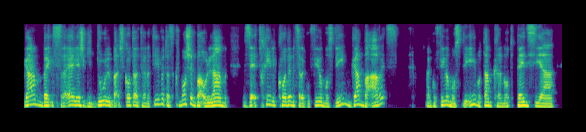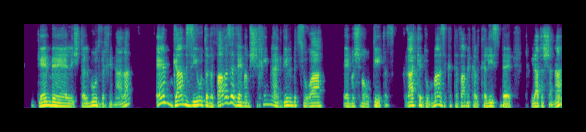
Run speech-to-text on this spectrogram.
גם בישראל יש גידול בהשקעות האלטרנטיביות, אז כמו שבעולם זה התחיל קודם אצל הגופים המוסדיים, גם בארץ הגופים המוסדיים, אותם קרנות פנסיה, גמל, השתלמות וכן הלאה, הם גם זיהו את הדבר הזה והם ממשיכים להגדיל בצורה אה, משמעותית. אז רק כדוגמה, זו כתבה מכלכליסט בתחילת השנה,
